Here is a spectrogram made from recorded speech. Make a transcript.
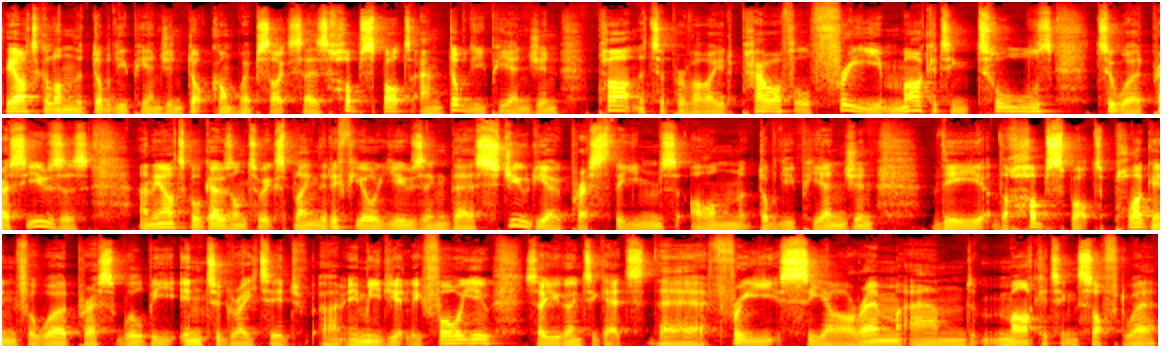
The article on the WPEngine.com website says HubSpot and WP Engine partner to provide powerful free marketing tools to WordPress users. And the article goes on to explain that if you're using their StudioPress themes on WP Engine, the the HubSpot plugin for WordPress will be integrated uh, immediately for you. So you're going to get their free CRM and marketing software.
